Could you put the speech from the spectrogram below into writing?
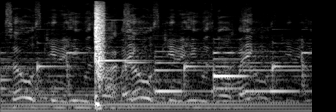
I told Skinny he was gonna make it.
